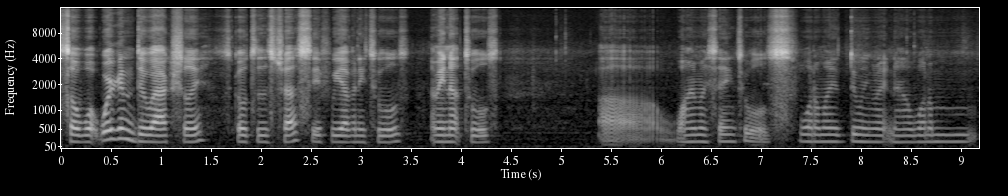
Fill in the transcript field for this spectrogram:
So what we're going to do actually, let's go to this chest, see if we have any tools. I mean, not tools. Uh, why am I saying tools? What am I doing right now? What am,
